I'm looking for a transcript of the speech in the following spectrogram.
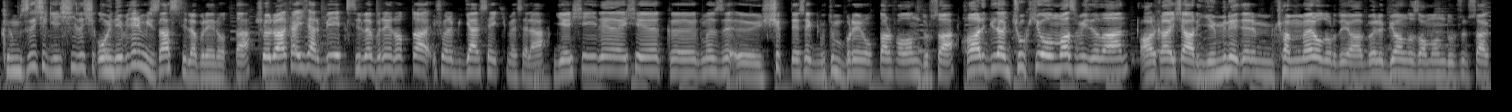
kırmızı ışık yeşil ışık oynayabilir miyiz lan Stila Brainrot'ta? Şöyle arkadaşlar bir Stila Brainrot'ta şöyle bir gelsek mesela. Yeşil ışık kırmızı ışık desek bütün Brainrot'lar falan dursa. Harbiden çok iyi olmaz mıydı lan? Arkadaşlar yemin ederim mükemmel olurdu ya. Böyle bir anda zaman durdursak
